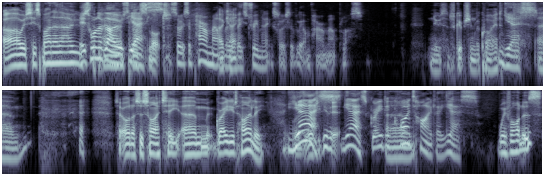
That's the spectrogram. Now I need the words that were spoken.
Oh, is this one of those? It's one of Paramount those, yes. Lot. So it's a Paramount Okay. movie streaming exclusively on Paramount Plus. New subscription required. Yes. Um, so, Honor Society um, graded highly. What- what'd you Yes, yes, graded Um, quite highly. Yes, with honours.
